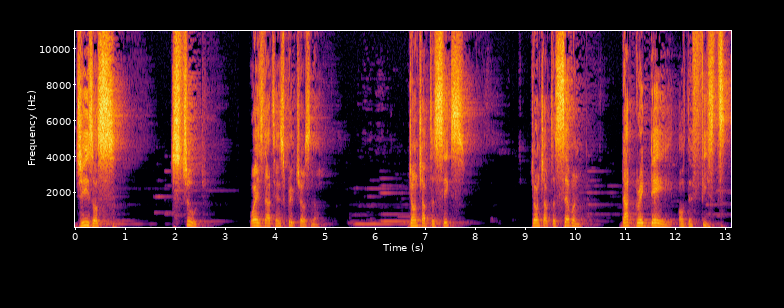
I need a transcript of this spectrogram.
Jesus stood. Where is that in scriptures now? John chapter 6, John chapter 7, that great day of the feast.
